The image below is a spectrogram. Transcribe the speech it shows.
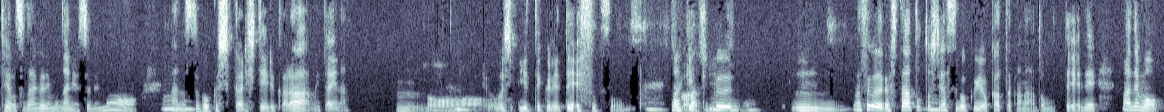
手をつなぐにも何をするにも、うんあの、すごくしっかりしているから、みたいな。うん。言ってくれて、そうそう。うんまあ素晴らしい結局、ですね。うん。まあすごい、だからスタートとしてはすごく良かったかなと思って。で、まあでも、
